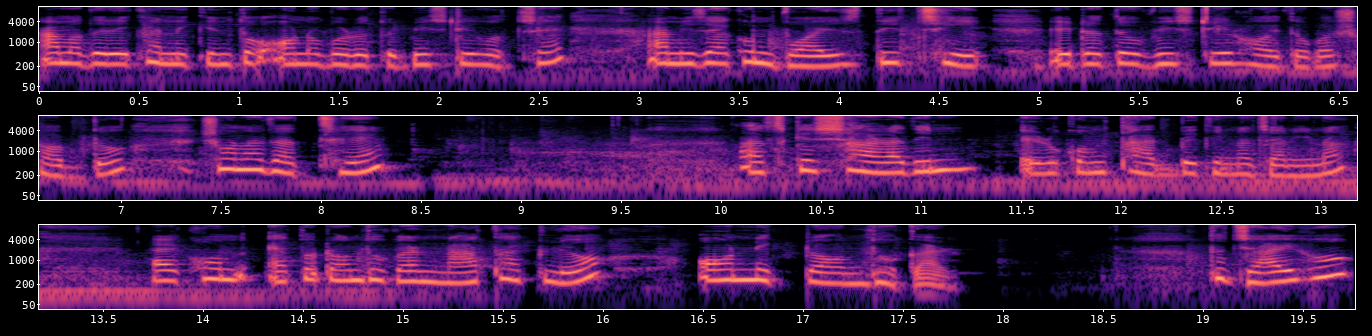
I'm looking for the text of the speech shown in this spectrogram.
আমাদের এখানে কিন্তু অনবরত বৃষ্টি হচ্ছে। আমি যে এখন ভয়েস দিচ্ছি, এটাতেও বৃষ্টির হয়তো বা শব্দ শোনা যাচ্ছে। আজকে সারাদিন এরকম থাকবে কিনা জানি না। এখন এতটা অন্ধকার না থাকলেও অনেকটা অন্ধকার। তো যাই হোক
